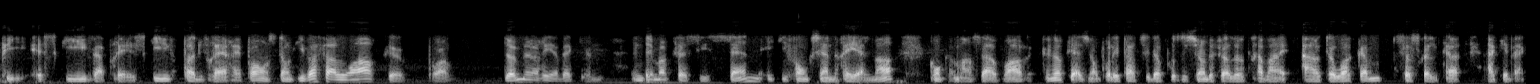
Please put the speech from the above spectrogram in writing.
puis esquive après esquive, pas de vraie réponse. Donc, il va falloir que pour demeurer avec une, une démocratie saine et qui fonctionne réellement, qu'on commence à avoir une occasion pour les partis d'opposition de faire leur travail à Ottawa, comme ce sera le cas à Québec.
